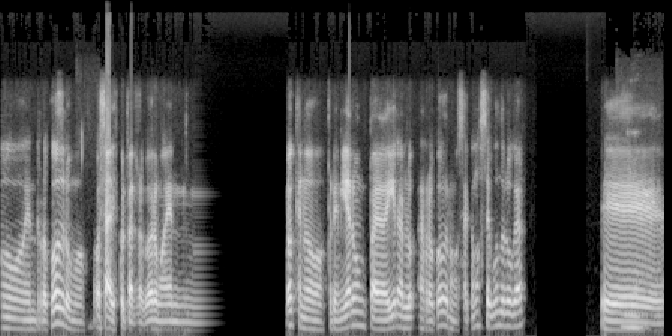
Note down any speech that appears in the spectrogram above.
en Rocódromo, o sea, disculpa, en Rocódromo, en los que nos premiaron para ir a, a Rocódromo, sacamos segundo lugar eh,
